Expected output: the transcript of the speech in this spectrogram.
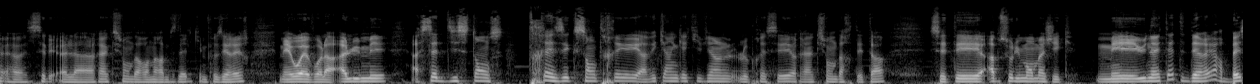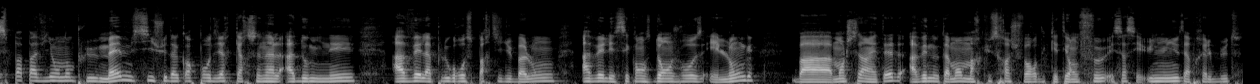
euh, c'est la réaction d'Aaron Ramsdale qui me faisait rire. Mais ouais, voilà, allumé à cette distance, très excentré, avec un gars qui vient le presser, réaction d'Arteta, c'était absolument magique. Mais United derrière baisse pas pavillon non plus, même si je suis d'accord pour dire qu'Arsenal a dominé, avait la plus grosse partie du ballon, avait les séquences dangereuses et longues. Bah, Manchester United avait notamment Marcus Rashford qui était en feu, et ça c'est une minute après le but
